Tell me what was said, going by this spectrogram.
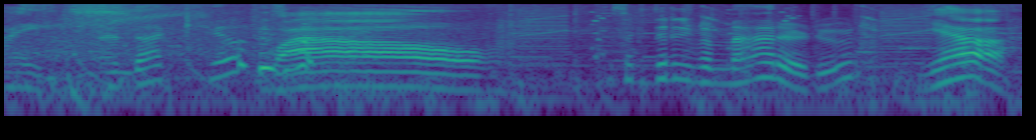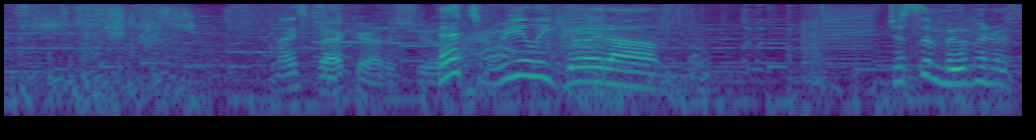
Nice. And that killed his Wow. It's like it didn't even matter, dude. Yeah, Nice back out of shield. that's really good. Um, just the movement with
